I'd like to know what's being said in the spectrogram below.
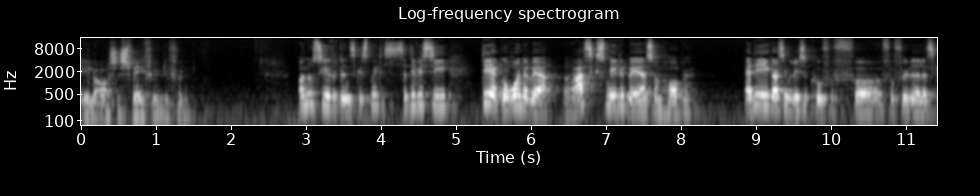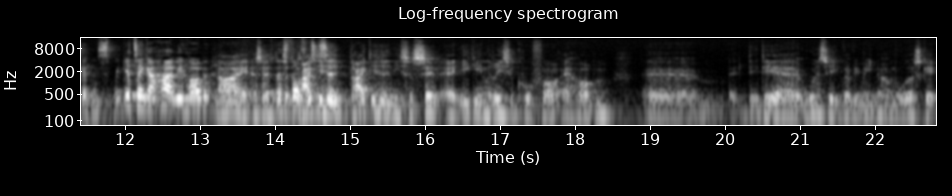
eller også svagfødte følge. Og nu siger du, at den skal smittes. Så det vil sige, det at gå rundt og være rask smittebærer som hoppe, er det ikke også en risiko for, for, for følget, eller skal den... Men jeg tænker, har vi en hoppe, Nej, altså der står for drægtigheden i sig selv er ikke en risiko for, at hoppen, øh, det, det er uanset hvad vi mener om moderskab,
